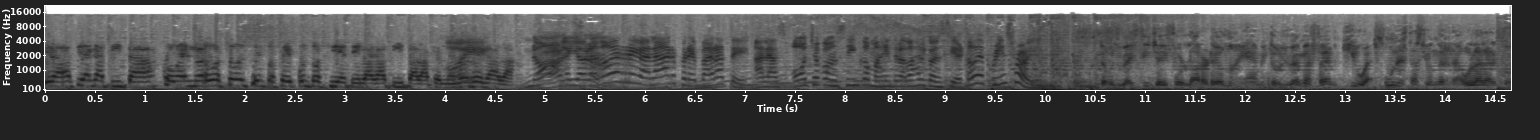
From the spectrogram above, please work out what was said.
Gracias, gatita. Con el nuevo sol 106.7, la gatita, la que me Oye, regala. No, y hablando de regalar, prepárate. A las 8.5 más entradas al concierto de Prince Royce. WSTJ for Lauderdale, Miami. WMFM QS. Una estación de Raúl Alarcón.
